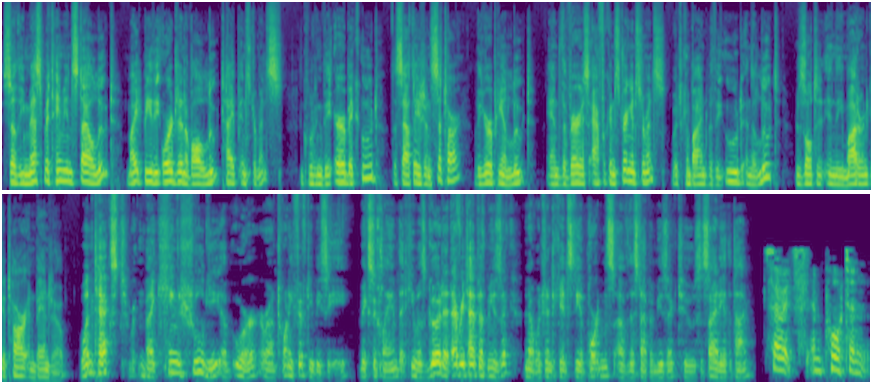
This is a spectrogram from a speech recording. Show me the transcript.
So the Mesopotamian style lute might be the origin of all lute type instruments, including the Arabic oud, the South Asian sitar, the European lute, and the various African string instruments, which combined with the oud and the lute resulted in the modern guitar and banjo. One text, written by King Shulgi of Ur around 2050 BCE, makes a claim that he was good at every type of music, you know, which indicates the importance of this type of music to society at the time. So it's important.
